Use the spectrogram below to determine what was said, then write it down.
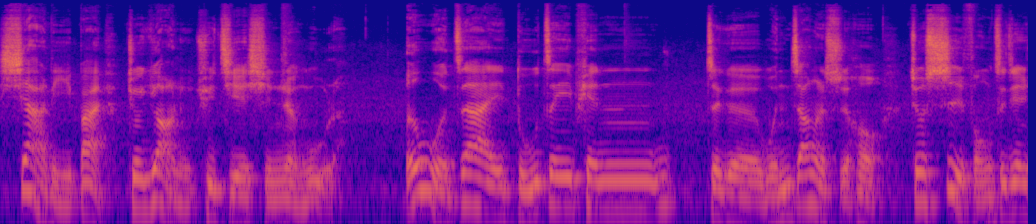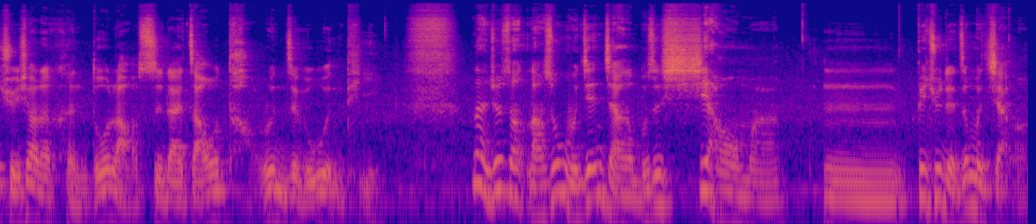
下礼拜就要你去接新任务了。而我在读这一篇这个文章的时候，就适逢这间学校的很多老师来找我讨论这个问题。那你就说，老师，我们今天讲的不是笑吗？嗯，必须得这么讲哦。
